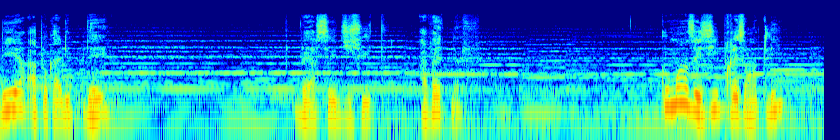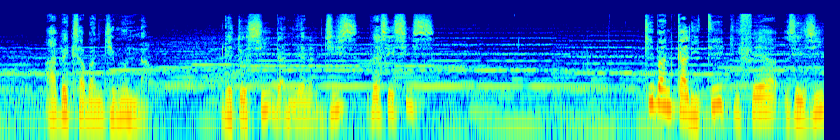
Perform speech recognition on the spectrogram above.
Lire Apocalypse 2, versets 18 à 29. Comment Jésus présente-lui avec sa bande Il est aussi Daniel 10, verset 6. Qui bonne qualité qui fait Jésus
